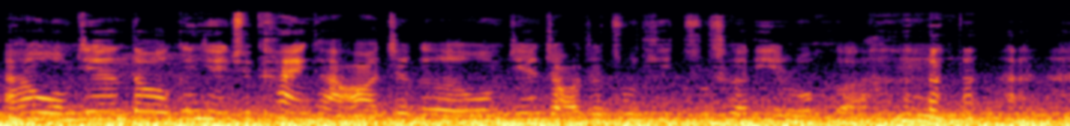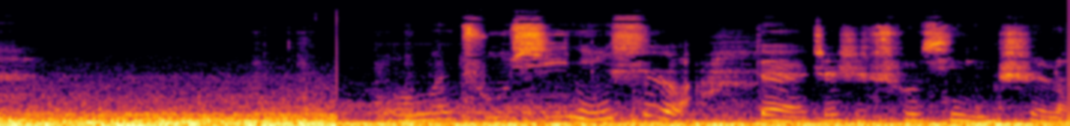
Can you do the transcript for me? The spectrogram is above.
然后我们今天到跟前去看一看啊，这个我们今天找这驻地驻车地如何？我们出西宁市了。对，这是出西宁市了。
